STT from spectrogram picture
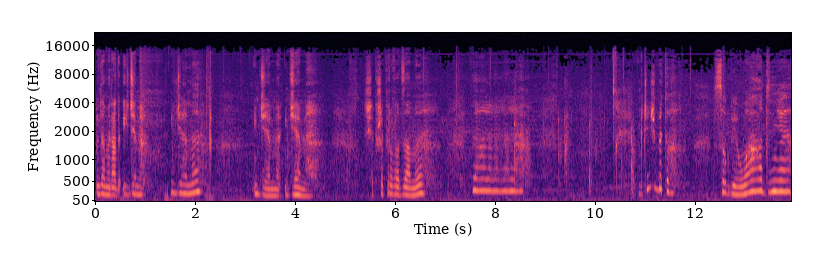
Damy radę. Idziemy. Idziemy. Idziemy, idziemy. Się przeprowadzamy. La, la, la, la, la. Gdzieś by to sobie ładnie.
